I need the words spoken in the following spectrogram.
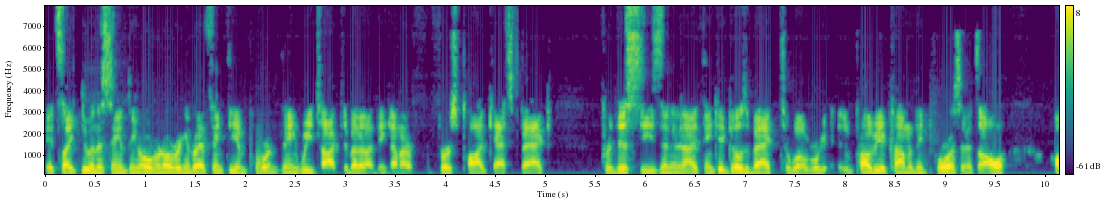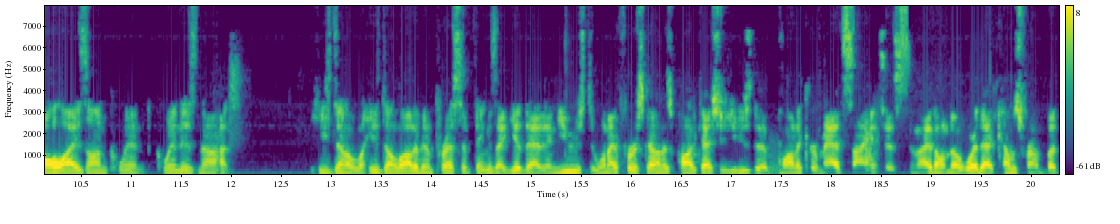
It's like doing the same thing over and over again. But I think the important thing we talked about it, I think on our first podcast back for this season, and I think it goes back to what we're probably a common thing for us, and it's all all eyes on Quinn. Quinn is not he's done a he's done a lot of impressive things. I get that, and used when I first got on this podcast, you used the moniker "mad scientist," and I don't know where that comes from, but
